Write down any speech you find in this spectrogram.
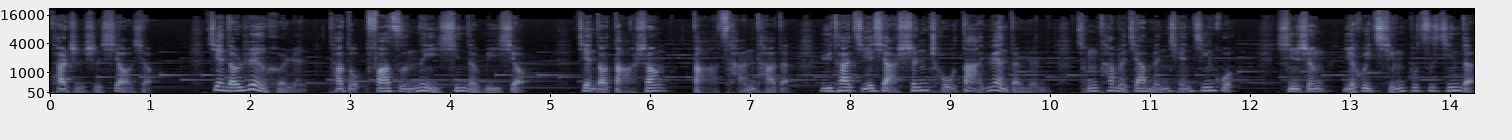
他只是笑笑；见到任何人，他都发自内心的微笑；见到打伤。打残他的，与他结下深仇大怨的人，从他们家门前经过，心生也会情不自禁的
